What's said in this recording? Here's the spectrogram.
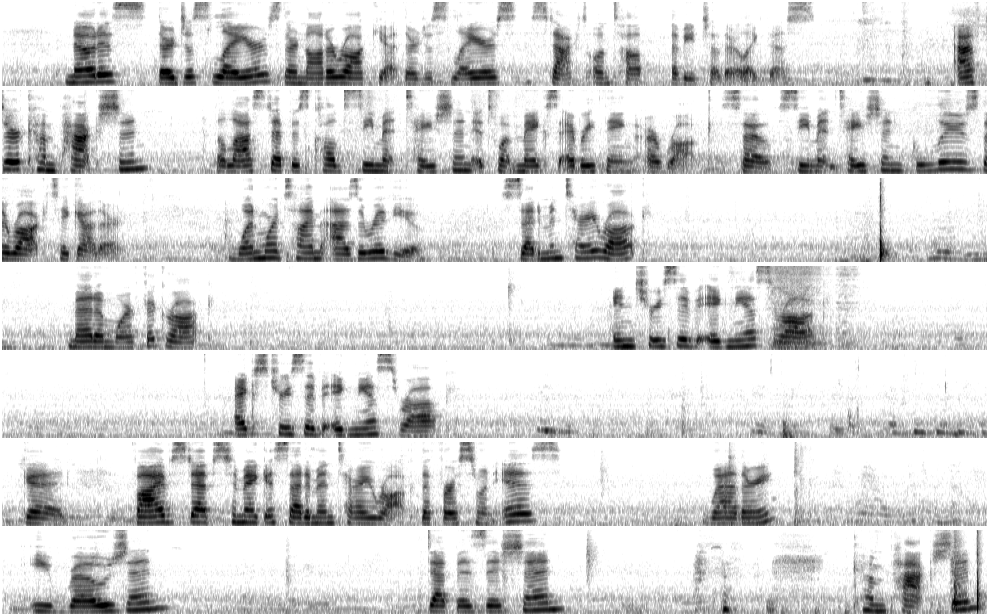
Notice they're just layers. They're not a rock yet. They're just layers stacked on top of each other like this. After compaction, the last step is called cementation. It's what makes everything a rock. So cementation glues the rock together. One more time as a review. Sedimentary rock metamorphic rock, intrusive igneous rock, extrusive igneous rock. Good. Five steps to make a sedimentary rock. The first one is weathering, erosion, deposition, compaction,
